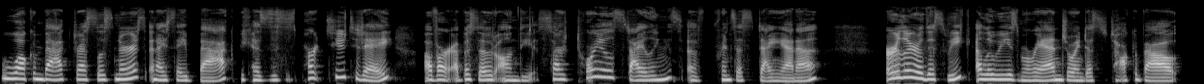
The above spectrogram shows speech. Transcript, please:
Welcome back, Dressed listeners. And I say back because this is part two today of our episode on the sartorial stylings of Princess Diana. Earlier this week, Eloise Moran joined us to talk about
